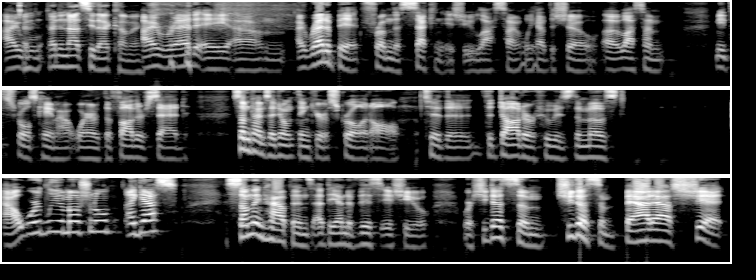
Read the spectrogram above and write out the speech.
I, I, did, I did not see that coming. I read a um, I read a bit from the second issue last time we had the show. Uh, last time Meet the Skrulls came out, where the father said, sometimes I don't think you're a Skrull at all. To the the daughter who is the most outwardly emotional, I guess. Something happens at the end of this issue where she does some she does some badass shit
